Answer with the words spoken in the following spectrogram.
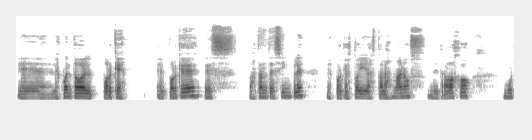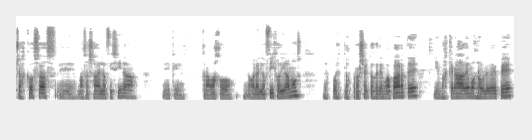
Eh, les cuento el por qué. El por qué es bastante simple es porque estoy hasta las manos de trabajo, muchas cosas eh, más allá de la oficina, eh, que trabajo en horario fijo, digamos, después los proyectos que tengo aparte y más que nada Demos WP,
